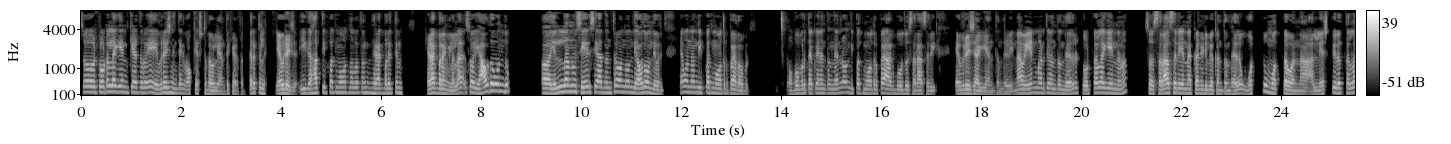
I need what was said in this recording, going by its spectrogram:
ಸೊ ಟೋಟಲ್ ಆಗಿ ಏನ್ ಕೇಳ್ತಾರೋ, ಏ ಎವರೇಜ್ ನಿಂತಾಗ ರೊಕ್ಕ ಎಷ್ಟ್ ಅದಾವಲಿ ಅಂತ ಕೇಳ್ತಾರೆ. ಕರೆಕ್ಟ್ ಇಲ್ಲ? ಎವರೇಜ್ ಈಗ ಹತ್ತು ಇಪ್ಪತ್ ಮೂವತ್ ನಲ್ವತ್ ಅಂತ ಹೇಳಕ್ ಬರೈತೇನ್. ಹೇಳಕ್ ಬರಂಗಿಲ್ಲಲ್ಲ. ಸೊ ಯಾವ್ದೋ ಒಂದು ಎಲ್ಲಾನು ಸೇರಿಸಿ ಆದ ನಂತರ ಒಂದೊಂದು, ಯಾವ್ದೋ ಒಂದ್ ಎವರೇಜ್ ಒಂದೊಂದ್ ಇಪ್ಪತ್ ಮೂವತ್ ರೂಪಾಯಿ ಅದಾವ್ ಬಿಡು. ಒಬ್ಬೊಬ್ರ ತಕ್ಕ ಏನಂತಂದ್ರೆ ಅಂದ್ರೆ ಒಂದ್ ಇಪ್ಪತ್ ಮೂವತ್ ರೂಪಾಯಿ ಆಗ್ಬಹುದು ಸರಾಸರಿ ಎವರೇಜ್ ಆಗಿ ಅಂತಂದೇಳಿ ನಾವ್ ಏನ್ ಮಾಡ್ತೀವಿ ಅಂತಂದ ಹೇಳಿದ್ರೆ ಟೋಟಲ್ ಆಗಿ ಏನು ಸೊ, ಸರಾಸರಿಯನ್ನ ಕಂಡಿಡಿಬೇಕಂತಂದ ಹೇಳಿದ್ರೆ ಒಟ್ಟು ಮೊತ್ತವನ್ನ ಅಲ್ಲಿ ಎಷ್ಟಿರುತ್ತಲ್ಲ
